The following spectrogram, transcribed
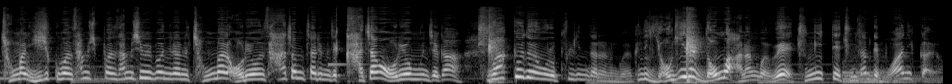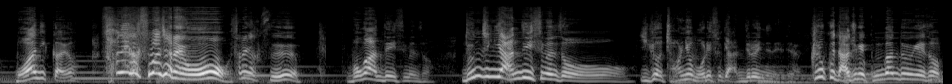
정말 29번, 30번, 31번이라는 정말 어려운 4점짜리 문제, 가장 어려운 문제가 중학교 대용으로 풀린다는 거예요. 근데 여기를 너무 안 한 거예요. 왜? 중2 때, 중3 때 뭐 하니까요? 뭐 하니까요? 선행학습 하잖아요. 선행학습. 뭐가 안 돼 있으면서. 눈진게 안돼 있으면서. 이거 전혀 머릿속에 안 들어있는 애들한테 그렇고 나중에 공간도용에서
